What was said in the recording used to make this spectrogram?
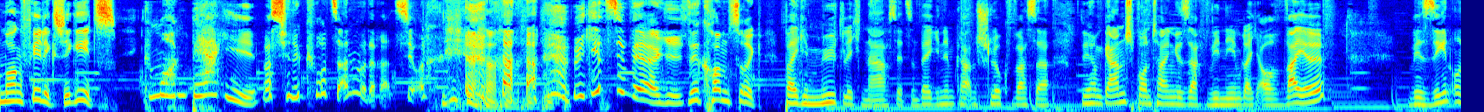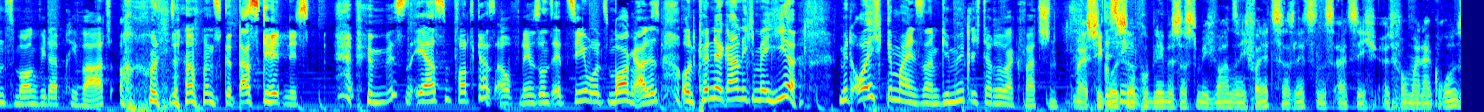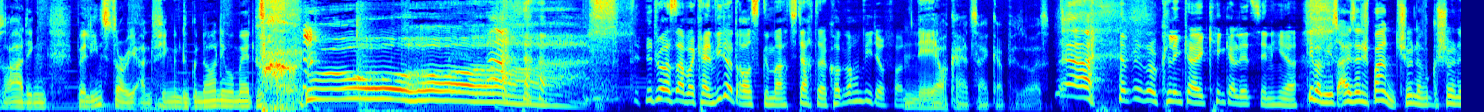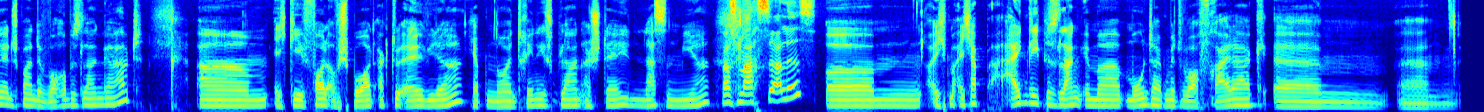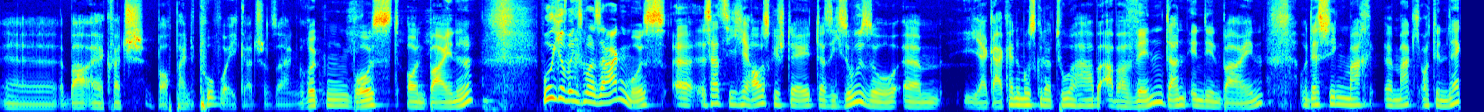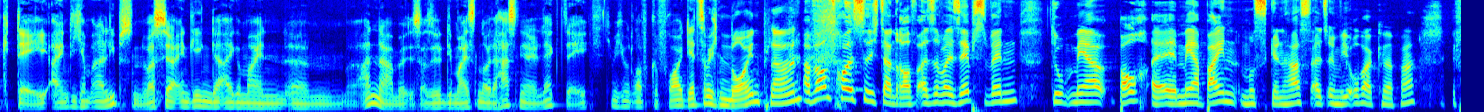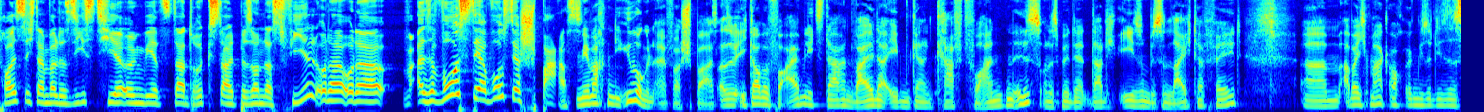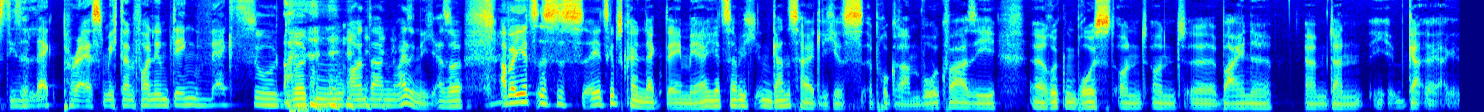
Guten Morgen, Felix, wie geht's? Guten Morgen, Bergi. Was für eine kurze Anmoderation. Ja. Wie geht's dir, Bergi? Willkommen zurück bei Gemütlich Nachsitzen. Bergi nimmt gerade einen Schluck Wasser. Wir haben ganz spontan gesagt, wir nehmen gleich auf, weil wir sehen uns morgen wieder privat und haben uns gedacht, das geht nicht. Wir müssen erst einen Podcast aufnehmen, sonst erzählen wir uns morgen alles und können ja gar nicht mehr hier mit euch gemeinsam gemütlich darüber quatschen. Das viel größere Problem ist, dass du mich wahnsinnig verletzt hast letztens, als ich äh, von meiner großartigen Berlin-Story anfing und du genau in dem Moment. Du hast aber kein Video draus gemacht. Ich dachte, da kommt noch ein Video von. Nee, auch keine Zeit gehabt für sowas. Ja, für so Klinker, Kinkerlitzchen hier. Ja, bei mir ist alles entspannt. Schöne, schöne, entspannte Woche bislang gehabt. Ähm, ich gehe voll auf Sport aktuell wieder. Ich habe einen neuen Trainingsplan erstellen lassen mir. Was machst du alles? Ähm, ich ich habe eigentlich bislang immer Montag, Mittwoch, Freitag ähm, ähm äh, äh, Quatsch, Bauchbeine, Po wollte ich gerade schon sagen. Rücken, Brust und Beine. Wo ich übrigens mal sagen muss, äh, es hat sich herausgestellt, dass ich sowieso ähm, ja gar keine Muskulatur habe, aber wenn, dann in den Beinen. Und deswegen mach, äh, mag ich auch den Leg Day eigentlich am allerliebsten, was ja entgegen der allgemeinen ähm, Annahme ist. Also die meisten Leute hassen ja den Leg Day. Ich habe mich immer drauf gefreut. Jetzt habe ich einen neuen Plan. Aber warum freust du dich dann drauf? Also, weil selbst wenn du mehr Bauch, äh, mehr Beinmuskeln hast als irgendwie Oberkörper, freust du dich dann, weil du siehst, hier irgendwie jetzt, da drückst du halt besonders viel oder, oder, also wo ist der, wo ist der Spaß? Mir machen die Übungen einfach Spaß. Also ich glaube, vor allem liegt es daran, weil da eben Kraft vorhanden ist und es mir dadurch eh so ein bisschen leichter fällt. Ähm, aber ich mag auch irgendwie so dieses, diese Leg Press, mich dann von dem Ding wegzudrücken und dann, weiß ich nicht. Also, aber jetzt ist es, jetzt gibt es kein Leg Day mehr. Jetzt habe ich ein ganzheitliches Programm, wo quasi äh, Rücken, Brust und, und äh, Beine ähm, dann,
